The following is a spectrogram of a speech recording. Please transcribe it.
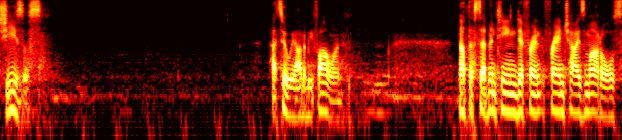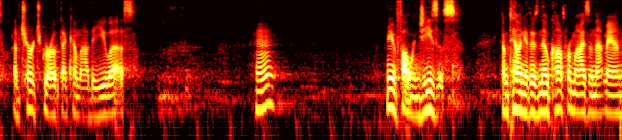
Jesus. That's who we ought to be following. Not the 17 different franchise models of church growth that come out of the U.S. Hmm? We're following Jesus. I'm telling you, there's no compromise in that man.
